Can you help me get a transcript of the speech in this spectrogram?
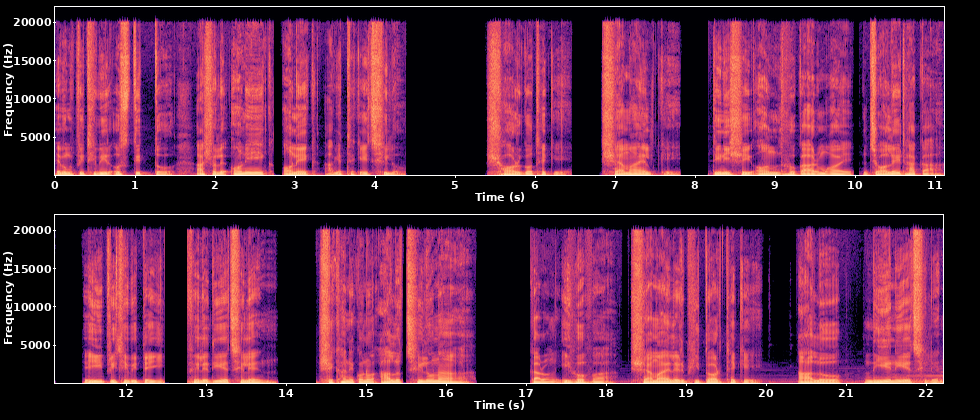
এবং পৃথিবীর অস্তিত্ব আসলে অনেক অনেক আগে থেকেই ছিল। স্বর্গ থেকে শ্যামায়েলকে তিনি সেই অন্ধকারময় জলে ঢাকা এই পৃথিবীতেই ফেলে দিয়েছিলেন। সেখানে কোনো আলো ছিল না কারণ ইহোভা শ্যামায়েলের ভিতর থেকে আলো নিয়ে নিয়েছিলেন।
